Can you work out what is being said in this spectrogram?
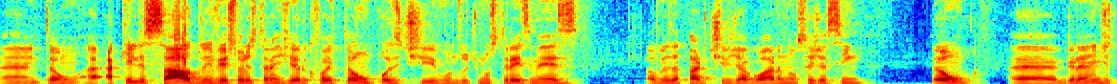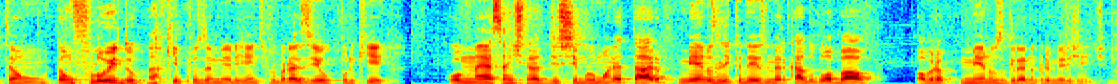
é, então, aquele saldo do investidor estrangeiro que foi tão positivo nos últimos três meses, talvez a partir de agora não seja assim tão é, grande, tão, tão fluido aqui para os emergentes, para o Brasil, porque começa a retirada de estímulo monetário, menos liquidez no mercado global, sobra menos grana para o emergente. Né?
